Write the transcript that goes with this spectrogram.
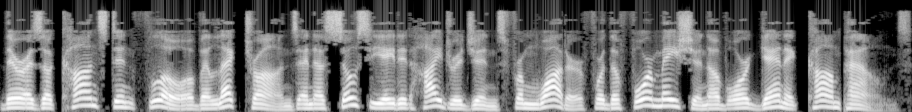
there is a constant flow of electrons and associated hydrogens from water for the formation of organic compounds.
